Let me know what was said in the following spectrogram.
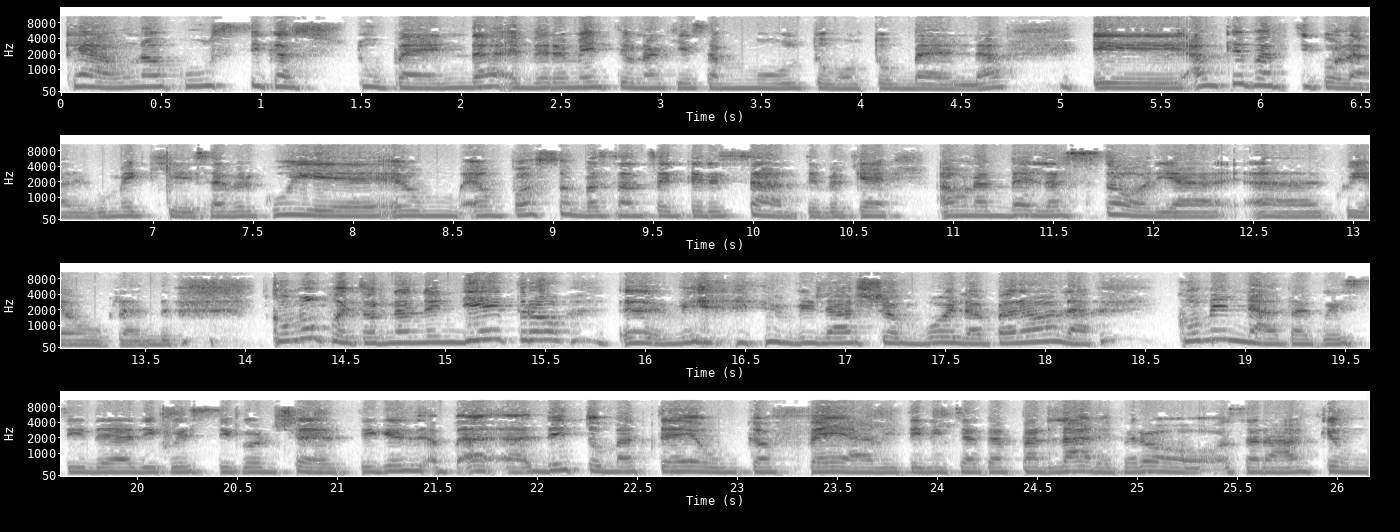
che ha un'acustica stupenda, è veramente una chiesa molto molto bella e anche particolare come chiesa, per cui è, è, un, è un, posto abbastanza interessante perché ha una bella storia uh, qui a Oakland. Comunque, tornando indietro, eh, vi, vi lascio a voi la parola. Com'è nata questa idea di questi concerti? Che, ha detto Matteo un caffè, avete iniziato a parlare, però sarà anche un,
